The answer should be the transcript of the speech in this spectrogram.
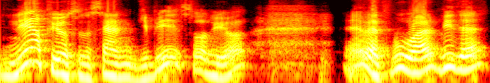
Ne yapıyorsun sen gibi soruyor. Evet bu var. Bir de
